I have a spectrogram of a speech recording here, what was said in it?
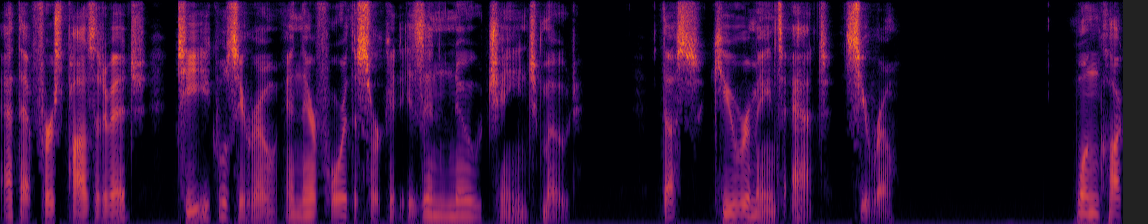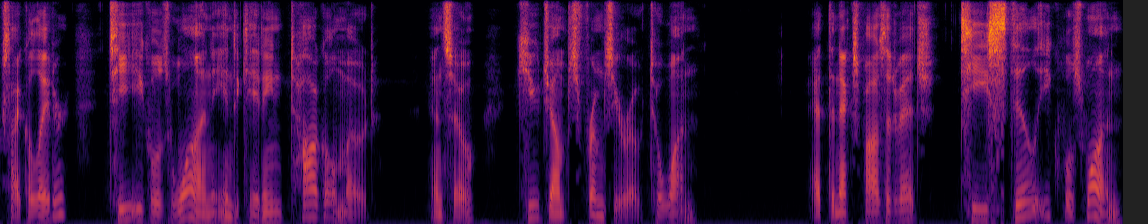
At that first positive edge, t equals 0 and therefore the circuit is in no change mode. Thus, Q remains at 0. One clock cycle later, t equals 1 indicating toggle mode, and so Q jumps from 0 to 1. At the next positive edge, t still equals 1,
